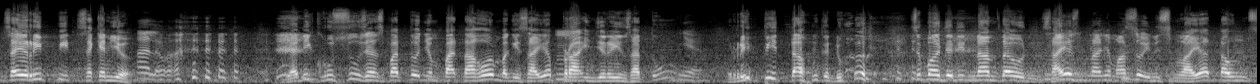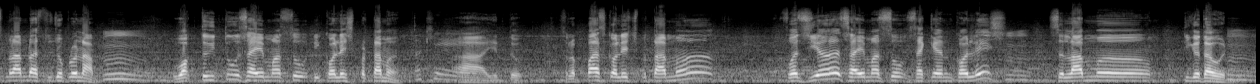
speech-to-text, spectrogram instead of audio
saya repeat second year. Alamak. Jadi kursus yang sepatutnya 4 tahun bagi saya pra engineering satu, ya. repeat tahun kedua sebab jadi 6 tahun. Saya sebenarnya masuk Universiti Melaya tahun 1976. Hmm. Waktu itu saya masuk di kolej pertama. Okey. Ah, itu. Selepas kolej pertama, first year saya masuk second college Hmm. selama 3 tahun. Hmm.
